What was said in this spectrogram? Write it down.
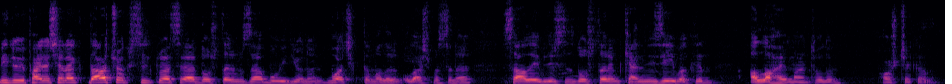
Videoyu paylaşarak daha çok Silk Road sever dostlarımıza bu videonun, bu açıklamaların ulaşmasını sağlayabilirsiniz dostlarım. Kendinize iyi bakın. Allah'a emanet olun. Hoşçakalın.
